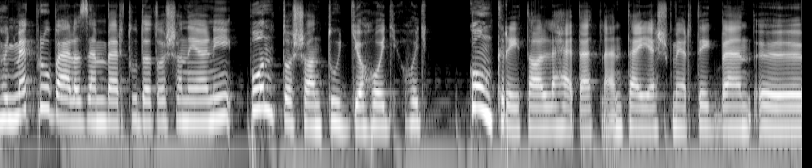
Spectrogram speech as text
hogy megpróbál az ember tudatosan élni, pontosan tudja, hogy, hogy konkrétan lehetetlen teljes mértékben ö,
